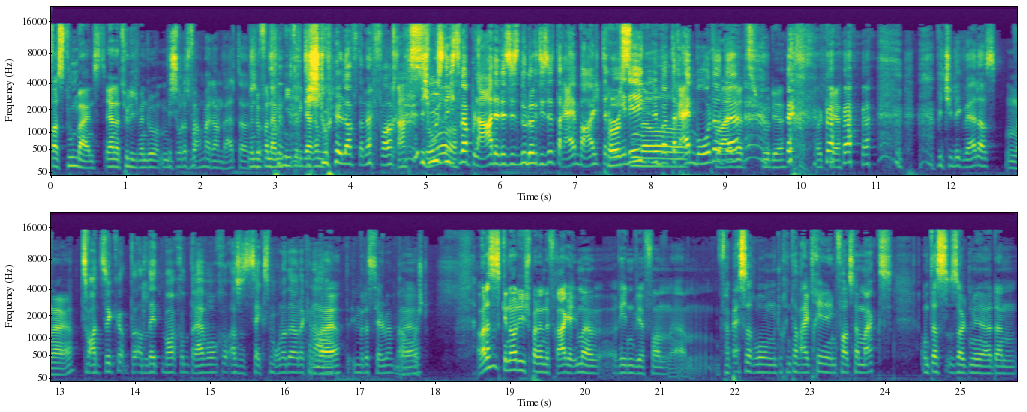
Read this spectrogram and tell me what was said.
was du meinst. Ja, natürlich, wenn du. Wieso, das machen wir dann weiter. Wenn du von einem Die niedrigeren. Studie läuft dann einfach. Ach Ich so. muss nichts mehr planen. Das ist nur noch diese dreimal Training Personal über drei Monate. Private Studie. Okay. Wie chillig wäre das? naja. 20 Athleten machen drei Wochen, also sechs Monate oder keine Naja. Ahnung. Immer dasselbe. Na, Naja. wurscht. Aber das ist genau die spannende Frage. Immer reden wir von ähm, Verbesserung durch Intervalltraining, V2 Max. Und das sollten wir dann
